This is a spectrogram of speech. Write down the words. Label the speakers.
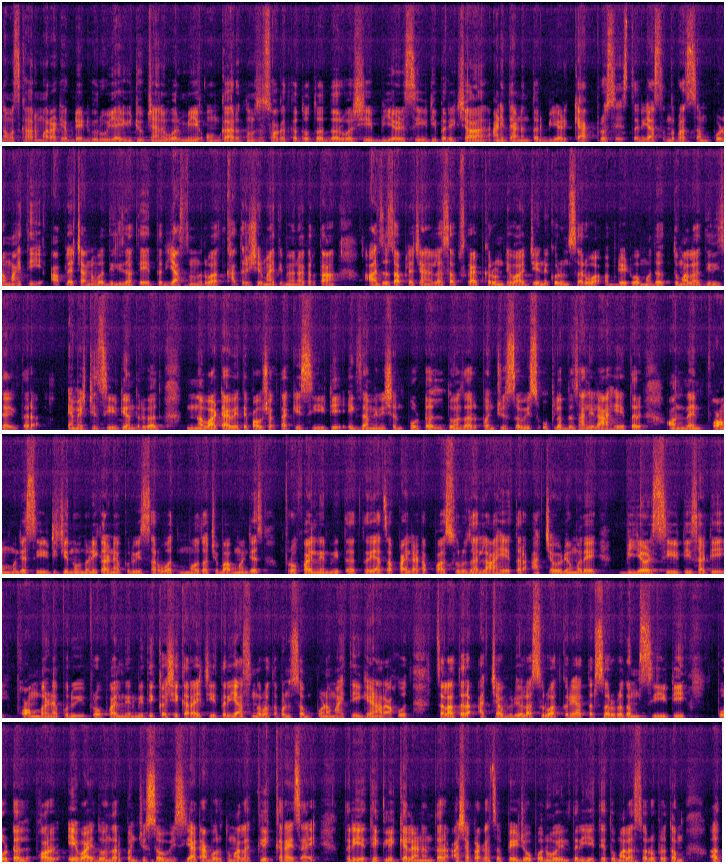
Speaker 1: नमस्कार मराठी अपडेट गुरु या यूट्यूब चॅनलवर मी ओंकार तुमचं स्वागत करत. होतं दरवर्षी B Ed C E T परीक्षा आणि त्यानंतर बी एड कॅप प्रोसेस तर या संदर्भात संपूर्ण माहिती आपल्या चॅनलवर दिली जाते. तर या संदर्भात खात्रीशीर माहिती मिळवण्याकरता आजच आपल्या चॅनलला सबस्क्राईब करून ठेवा जेणेकरून सर्व अपडेट व मदत तुम्हाला दिली जाईल. तर M S C E T T अंतर्गत नवा टॅब येथे पाहू शकता की C E T examination portal दोन हजार पंचवीस सव्वीस उपलब्ध झालेला आहे. तर ऑनलाईन फॉर्म म्हणजे सी ई टीची नोंदणी करण्यापूर्वी सर्वात महत्त्वाची बाब म्हणजेच प्रोफाईल निर्मित. तर याचा पहिला टप्पा सुरू झाला आहे. तर आजच्या व्हिडिओमध्ये बी एड सी ई टीसाठी फॉर्म भरण्यापूर्वी प्रोफाईल निर्मिती कशी करायची? तर या संदर्भात आपण संपूर्ण माहिती घेणार आहोत. चला तर आजच्या व्हिडिओला सुरुवात करूया. तर सर्वप्रथम C E T portal for A Y दोन हजार पंचवीस सव्वीस या टॅबवर तुम्हाला क्लिक करायचं आहे. तर येथे क्लिक केल्यानंतर अशा प्रकारचं पेज ओपन होईल. तर येथे तुम्हाला सर्वप्रथम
